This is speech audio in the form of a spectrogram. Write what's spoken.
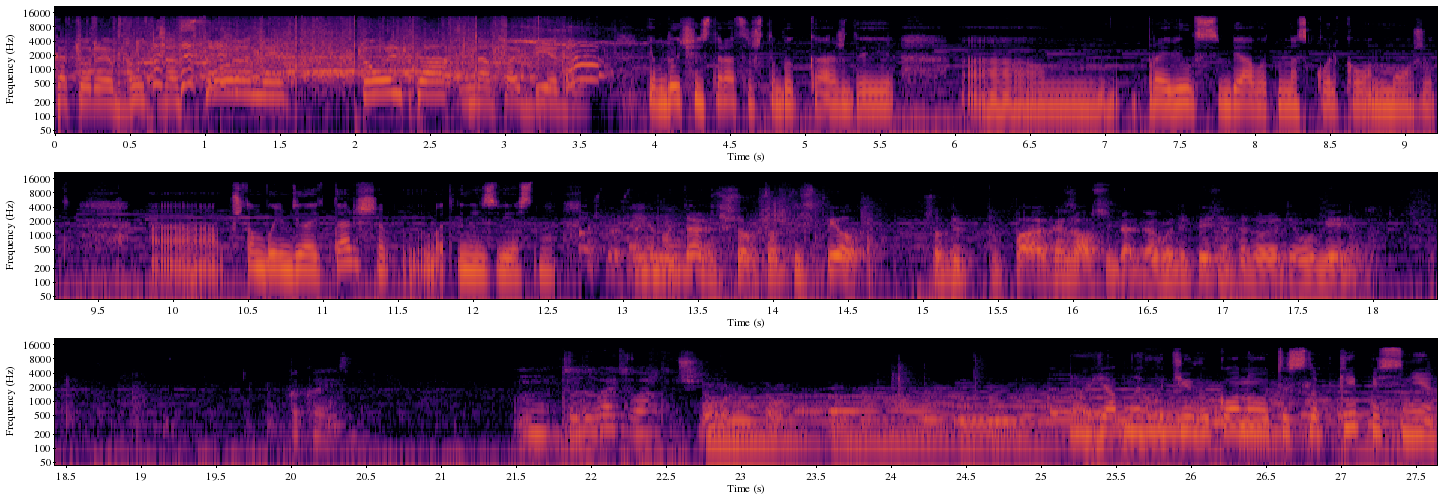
которые будут настроены только на победу. Я буду очень стараться, чтобы каждый эм, проявил себя вот насколько он может. А, что мы будем делать дальше, м, это неизвестно. Что-нибудь так, чтобы ты спел, чтобы ты показал себя, какую-то песню, в которой ты уверен. Какая из них? То давайте варто чи Ну, я б не хотів виконувати слабкі пісні,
